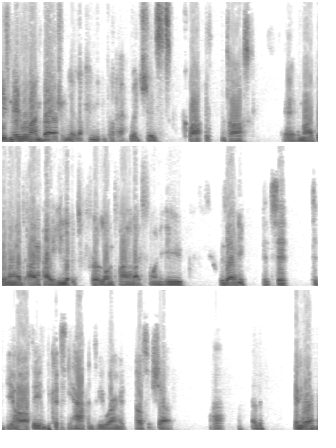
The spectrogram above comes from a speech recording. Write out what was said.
he's made Ryan Bertrand look like a England player, which is quite a task in my opinion. I, I, he looked for a long time like someone who was only considered to be half because he happened to be wearing a Chelsea shirt uh, at the beginning.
